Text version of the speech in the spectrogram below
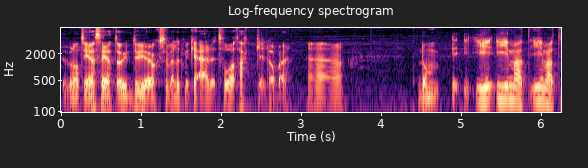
någonting. Jag säger att du gör också väldigt mycket R2-attacker Tobbe. Eh, De, I, i, i, och med att, I och med att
